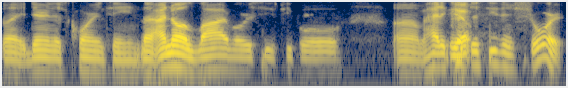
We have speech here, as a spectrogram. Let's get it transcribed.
like during this quarantine? Like, I know a lot of overseas people um had to cut Yep. their season short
